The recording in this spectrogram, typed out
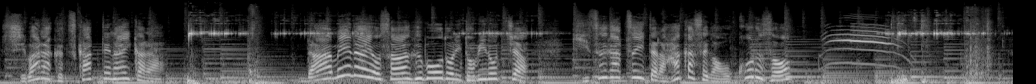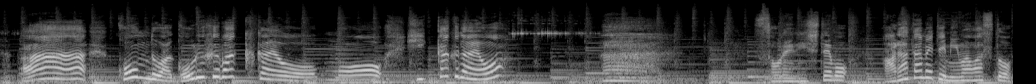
しばらく使ってないから。ダメだよサーフボードに飛び乗っちゃ。傷がついたら博士が怒るぞ。ああ今度はゴルフバッグかよ。もう引っかくなよ。はあそれにしても改めて見回すと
